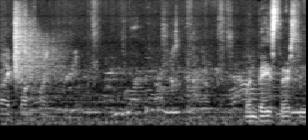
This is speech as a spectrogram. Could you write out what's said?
Like 1.3. When Bay's thirsty.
